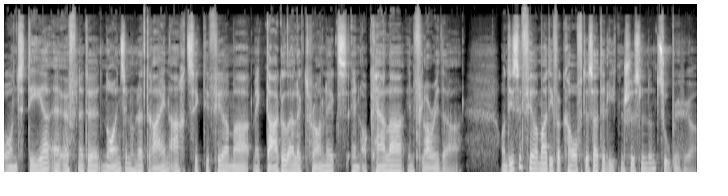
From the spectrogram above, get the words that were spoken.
und der eröffnete 1983 die Firma McDougall Electronics in Ocala in Florida. Und diese Firma, die verkaufte Satellitenschüsseln und Zubehör.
